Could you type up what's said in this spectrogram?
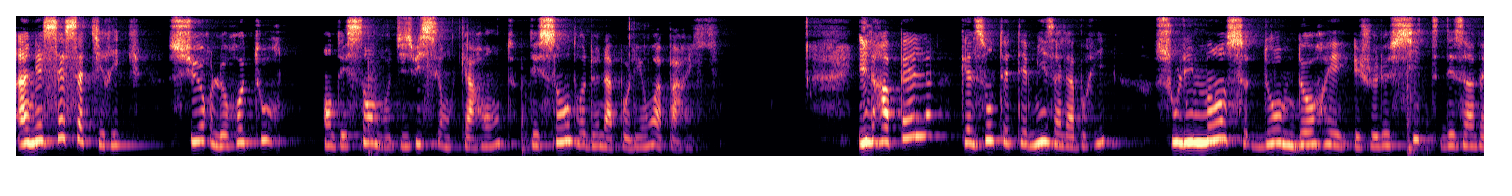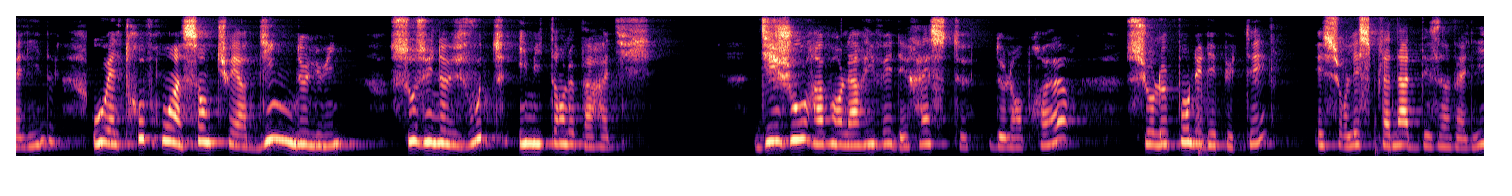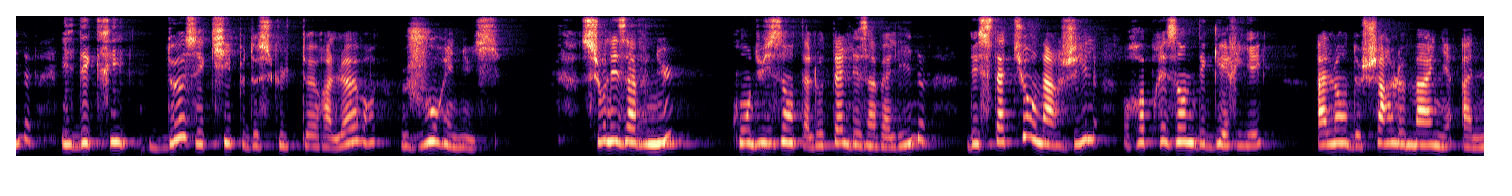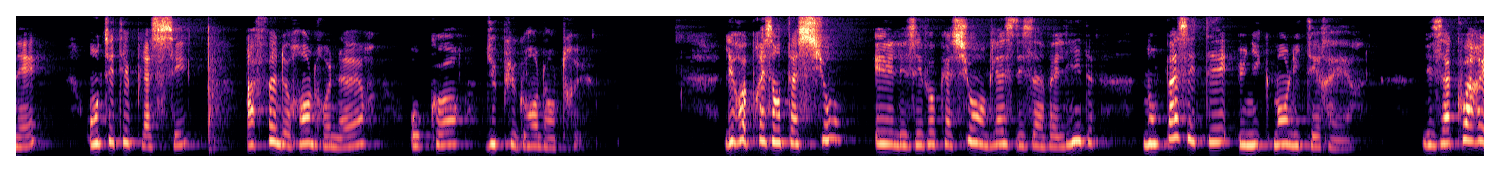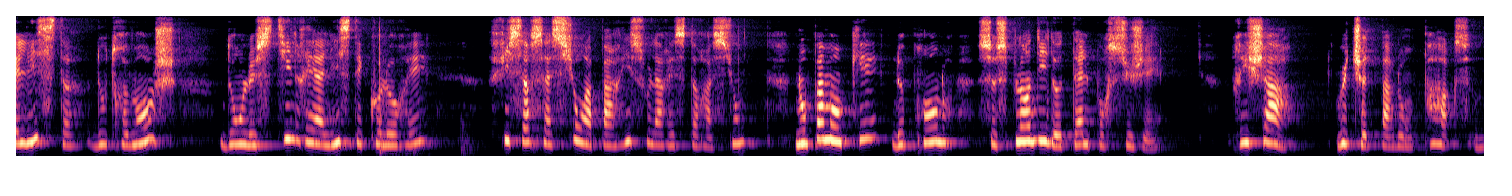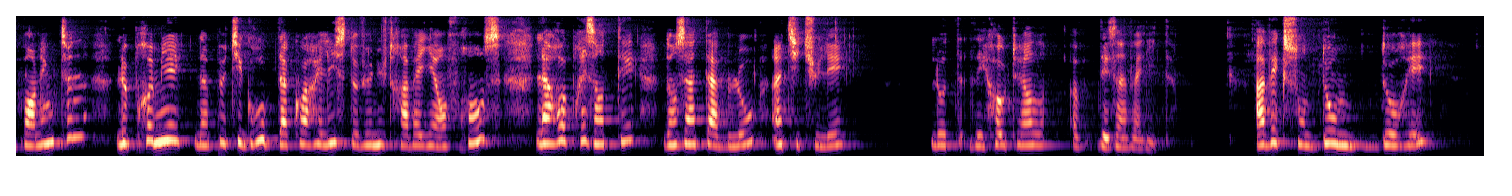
un essai satirique sur le retour en décembre 1840 des cendres de Napoléon à Paris. Il rappelle qu'elles ont été mises à l'abri sous l'immense dôme doré, et je le cite, des Invalides, où elles trouveront un sanctuaire digne de lui, sous une voûte imitant le paradis. Dix jours avant l'arrivée des restes de l'empereur, sur le pont des députés et sur l'esplanade des Invalides, il décrit deux équipes de sculpteurs à l'œuvre jour et nuit. Sur les avenues conduisant à l'hôtel des Invalides, des statues en argile représentent des guerriers allant de Charlemagne à Ney ont été placées afin de rendre honneur au corps du plus grand d'entre eux. Les représentations et les évocations anglaises des invalides n'ont pas été uniquement littéraires. Les aquarellistes d'outre-Manche, dont le style réaliste et coloré fit sensation à Paris sous la Restauration, n'ont pas manqué de prendre ce splendide hôtel pour sujet. Richard, Richard pardon, Parks Bonington le premier d'un petit groupe d'aquarellistes venus travailler en France, l'a représenté dans un tableau intitulé The Hotel des Invalides, avec son dôme doré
